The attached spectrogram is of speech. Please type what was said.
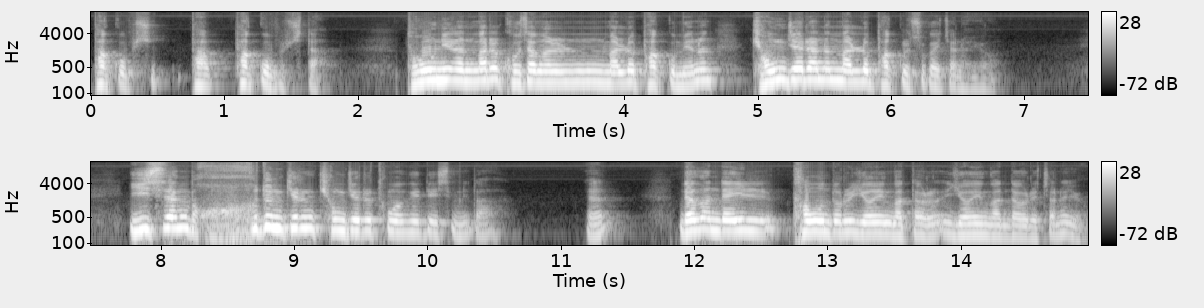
바꿔봅시다. 바꿔봅시다. 돈이란 말을 고상한 말로 바꾸면은 경제라는 말로 바꿀 수가 있잖아요. 이 세상 모든 길은 경제로 통하게 되어 있습니다. 예? 내가 내일 강원도로 여행 갔다, 여행 간다 그랬잖아요.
